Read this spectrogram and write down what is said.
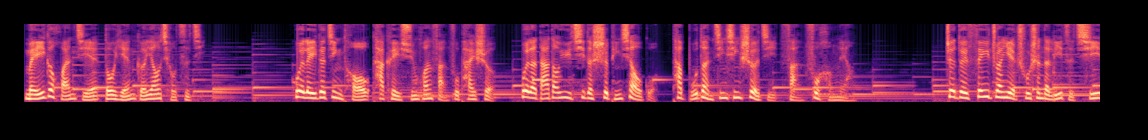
每一个环节都严格要求自己。为了一个镜头，他可以循环反复拍摄；为了达到预期的视频效果，他不断精心设计、反复衡量。这对非专业出身的李子柒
